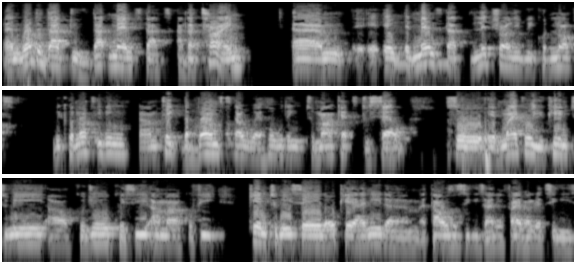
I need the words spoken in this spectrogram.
And what did that do? That meant that at that time, um, it, it, it meant that literally we could not we could not even um, take the bonds that we were holding to market to sell. So if Michael, you came to me, uh, Kojo, Kwesi, Ama, Kofi came to me saying, okay, I need um, a thousand cedis, I need 500 cedis.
